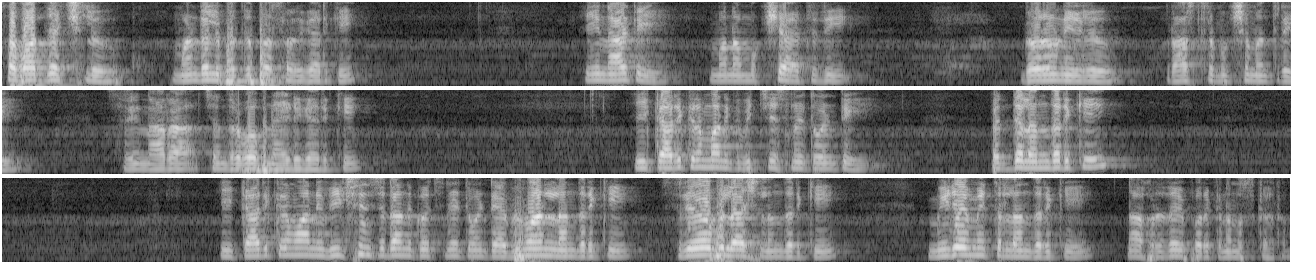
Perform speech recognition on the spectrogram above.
సభాధ్యక్షులు మండలి బుద్ధప్రసాద్ గారికి. ఈనాటి మన ముఖ్య అతిథి గౌరవనీయులు రాష్ట్ర ముఖ్యమంత్రి శ్రీ నారా చంద్రబాబు నాయుడు గారికి. ఈ కార్యక్రమానికి విచ్చేసినటువంటి పెద్దలందరికీ ఈ కార్యక్రమాన్ని వీక్షించడానికి వచ్చినటువంటి అభిమానులందరికీ శ్రేయోభిలాషులందరికీ మీడియా మిత్రులందరికీ నా హృదయపూర్వక నమస్కారం.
